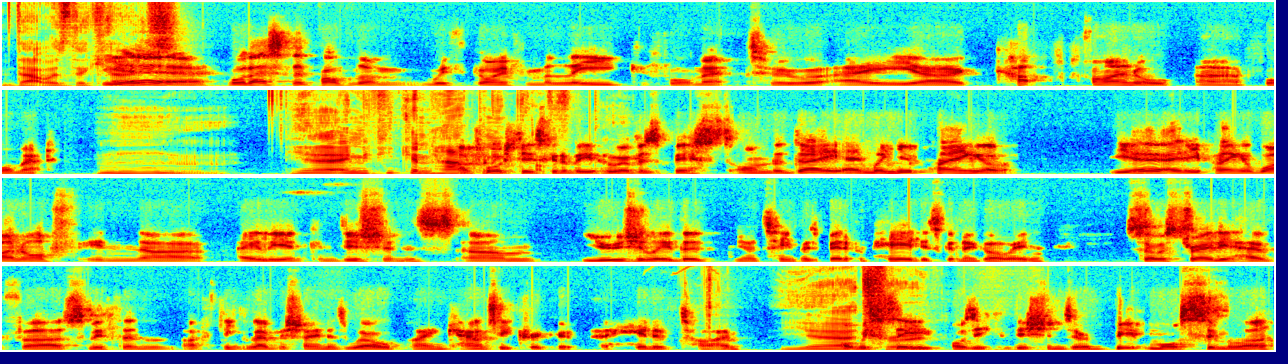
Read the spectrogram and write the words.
If that was the case. Yeah, well, that's the problem with going from a league format to a uh, cup final uh, format. Mm. Yeah, anything can happen. Unfortunately, it's going to be whoever's best on the day. And when you're playing a yeah, and you're playing a one-off in uh, alien conditions. Um, usually, the you know team who's better prepared is going to go in. So Australia have uh, Smith and I think Labuschagne as well playing county cricket ahead of time. Yeah, obviously true. Aussie conditions are a bit more similar.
